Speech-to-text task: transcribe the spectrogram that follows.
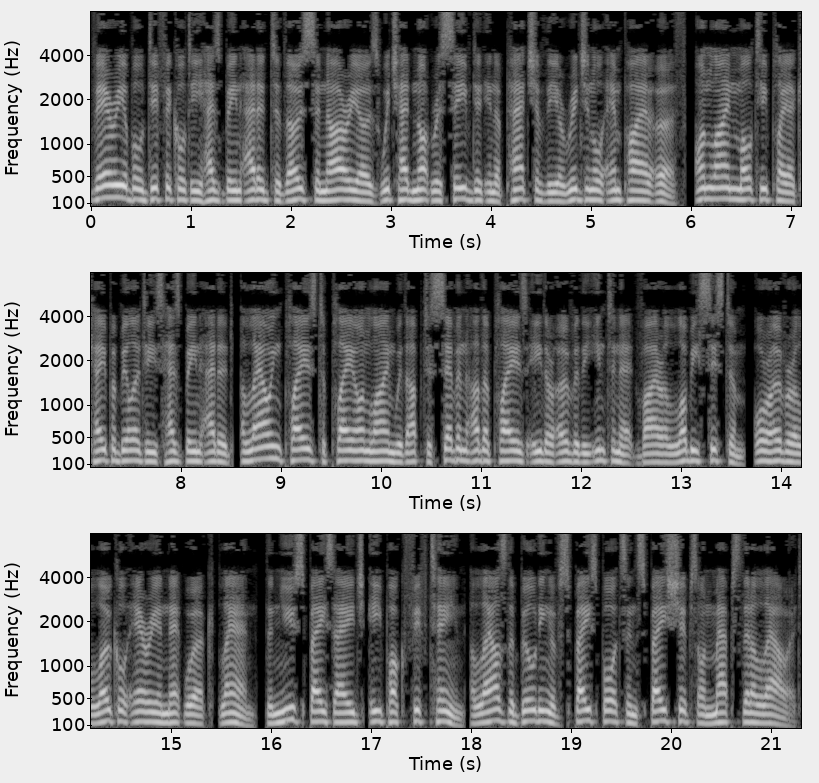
Variable difficulty has been added to those scenarios which had not received it in a patch of the original Empire Earth. Online multiplayer capabilities has been added, allowing players to play online with up to seven other players either over the Internet via a lobby system, or over a local area network LAN. .The new Space Age Epoch 15 allows the building of spaceports and spaceships on maps that allow it.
